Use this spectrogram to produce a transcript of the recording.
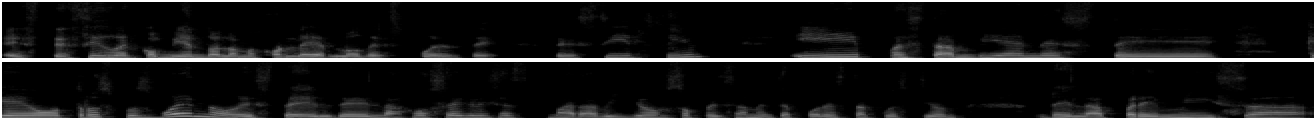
este, sí recomiendo a lo mejor leerlo después de, de Sidfield. Y pues también, este, que otros, pues bueno, este, el de La José Gris es maravilloso precisamente por esta cuestión de la premisa,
